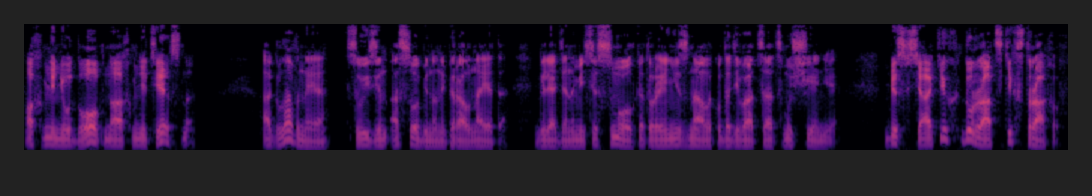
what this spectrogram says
«ах, мне неудобно, ах, мне тесно». А главное, Суизин особенно напирал на это, глядя на миссис Смол, которая не знала, куда деваться от смущения, без всяких дурацких страхов.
